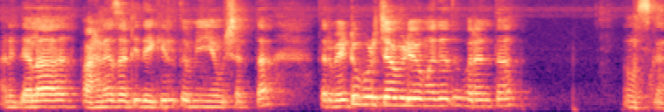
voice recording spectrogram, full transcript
आणि त्याला पाहण्यासाठी देखील तुम्ही येऊ शकता. तर भेटू पुढच्या व्हिडिओमध्ये. तोपर्यंत नमस्कार.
